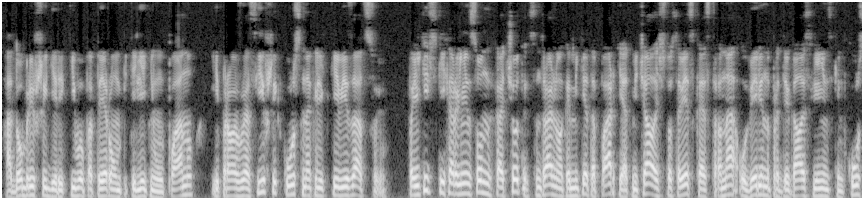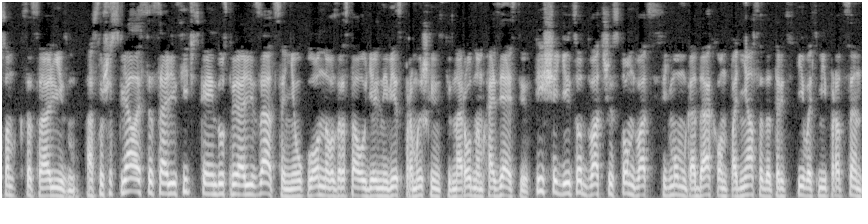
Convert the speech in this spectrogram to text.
одобривший директиву по первому пятилетнему плану и провозгласивший курс на коллективизацию – в политических и организационных отчетах Центрального комитета партии отмечалось, что советская страна уверенно продвигалась ленинским курсом к социализму. Осуществлялась социалистическая индустриализация, неуклонно возрастал удельный вес промышленности в народном хозяйстве. В 1926-27 годах он поднялся до 38%,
